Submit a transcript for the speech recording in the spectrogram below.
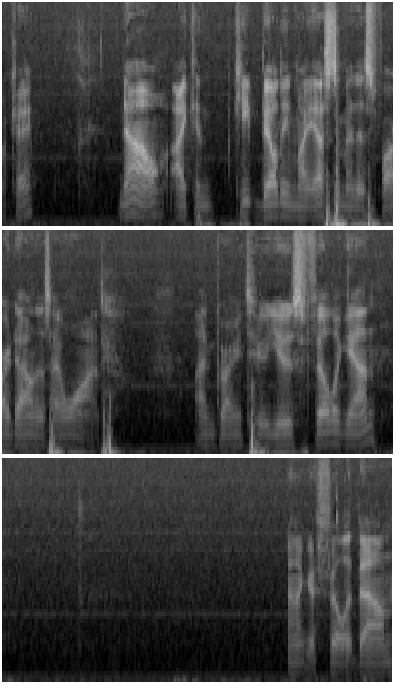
Okay. Now I can keep building my estimate as far down as I want. I'm going to use fill again and I'm going to fill it down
